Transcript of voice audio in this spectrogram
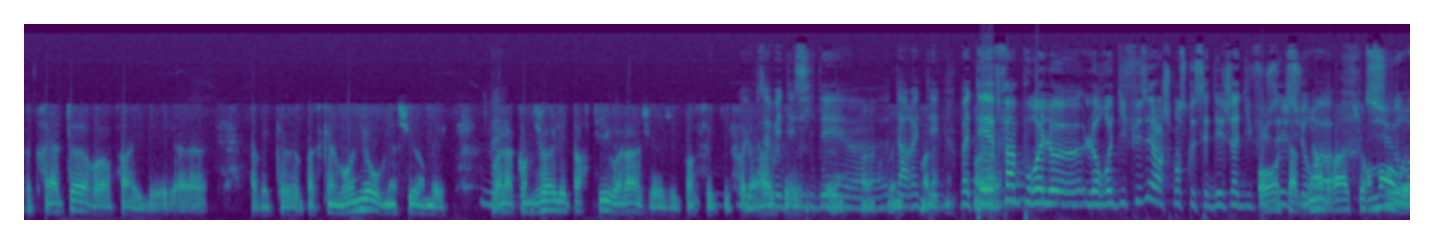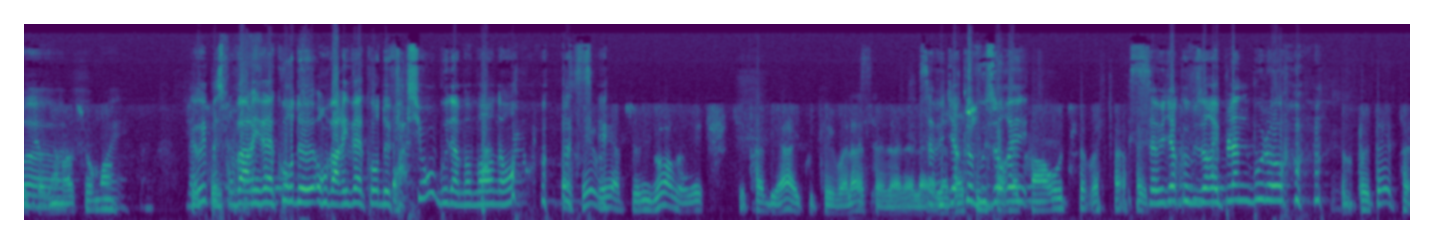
le créateur. Enfin, il est, euh, avec euh, Pascal Brognaud, bien sûr. Mais voilà, quand Joël est parti, voilà, j'ai pensé qu'il fallait Vous avez décidé euh, d'arrêter. Bah, TF1 pourrait le, le, rediffuser. Alors je pense que c'est déjà diffusé oh, ça sur. Viendra sûrement, sur, oui, ça viendra sûrement. Bah oui, parce qu'on va arriver à court de, on va arriver à court de fiction au bout d'un moment, non? Oui, oui, absolument. C'est très bien. Écoutez, voilà, ça, la, la, ça veut dire que vous aurez, ça veut dire que vous aurez plein de boulot. Peut-être.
